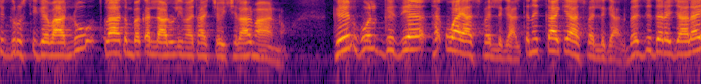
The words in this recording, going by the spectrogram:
ችግር ውስጥ ይገባሉ ጥላትን በቀላሉ ሊመታቸው ይችላል ማለት ነው ግን ሁልጊዜ ተቅዋ ያስፈልጋል ጥንቃቄ ያስፈልጋል በዚህ ደረጃ ላይ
